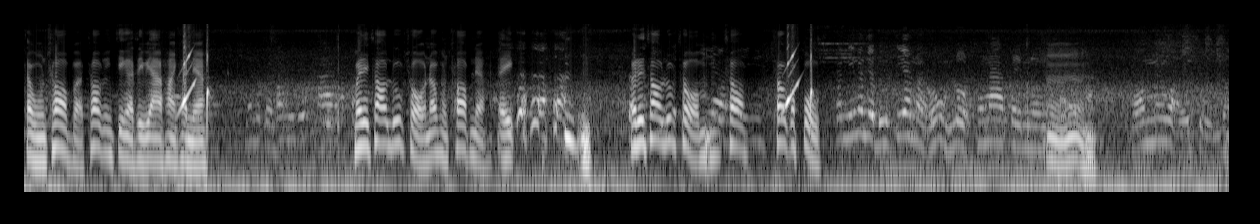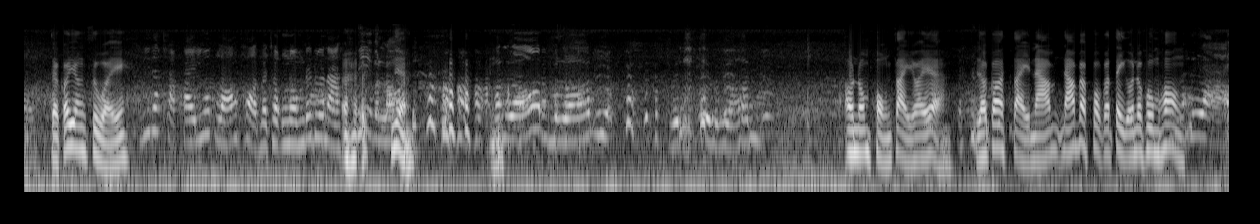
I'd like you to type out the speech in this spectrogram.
แต่ผมชอบอะชอบจริงๆอะ CBR พันคันเนี้ยไม่ได้ชอบรูปโฉมนะผมชอบเนี่ยไอไม่ได้ชอบรูปโฉมชอบชอบกระปุกอันนี้มันจะดูเตี้ยหน่อยเพราะผมโหลดข้างหน้าเต็มเลยอืมเพราะไม่ไหวสูงไปแต่ก็ยังสวย นี่ถ้าขับไปลูกร้องถอดมาชงนมได้ด้วยนะนี่มันร้อนเนี่ยมันร้อนมันร้อนไม่ได้มันร้อนเอานมผงใส่ไว้อะแล้วก็ใส่น้ำน้ำแบบปกติอุณหภูมิห้องละลาย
